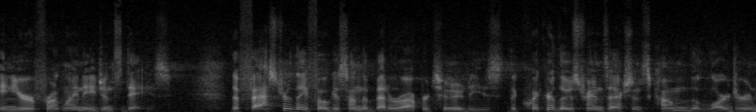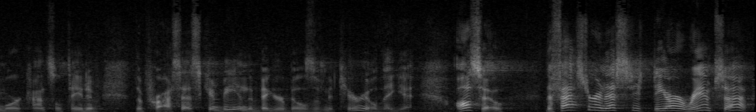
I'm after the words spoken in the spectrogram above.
in your frontline agents' days. The faster they focus on the better opportunities, the quicker those transactions come, the larger and more consultative the process can be, and the bigger bills of material they get. Also, the faster an SDR ramps up.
